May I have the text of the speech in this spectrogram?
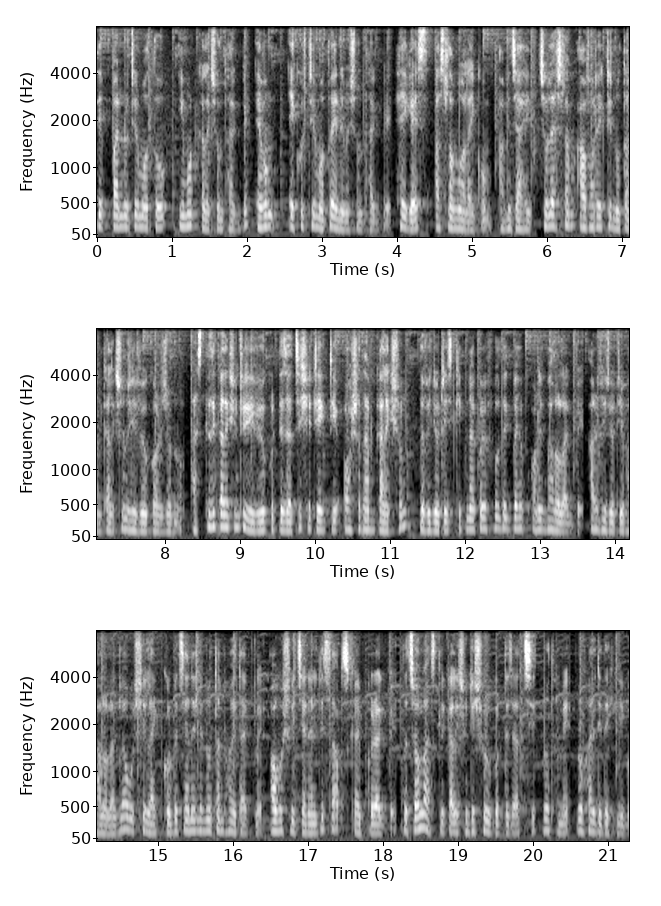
তেপ্পান্নটির মতো ইমোট কালেকশন থাকবে এবং একুশটির মতো অ্যানিমেশন থাকবে। হে গাইস আসসালামু আলাইকুম। আমি জাহিদ। চলে আসলাম আবার একটি নতুন কালেকশন রিভিউ করার জন্য। আজকে যে কালেকশনটি রিভিউ করতে যাচ্ছি সেটি একটি অসাধারণ কালেকশন। তো ভিডিওটি স্কিপ না করে ফুল দেখবে, অনেক ভালো লাগবে। আর ভিডিওটি ভালো লাগলে অবশ্যই লাইক করবে চ্যানেলে নতুন হয়ে থাকলে। অবশ্যই চ্যানেলটি সাবস্ক্রাইব করে রাখবে। তো চলো আজকের কালেকশনটি শুরু করতে যাচ্ছি। প্রথমে প্রোফাইলটি দেখে নিব।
